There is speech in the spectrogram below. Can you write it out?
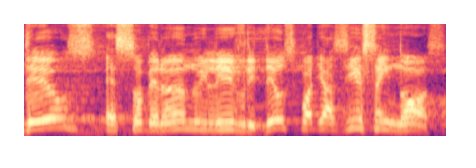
Deus é soberano e livre. Deus pode agir sem nós,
